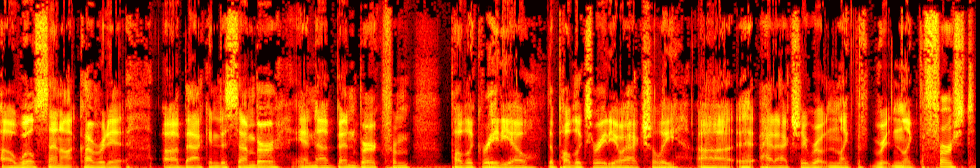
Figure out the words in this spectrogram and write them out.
uh, Will Sennott covered it uh, back in December, and uh, Ben Berke from Public Radio, the Public's Radio, actually uh, had actually written like the written like the first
